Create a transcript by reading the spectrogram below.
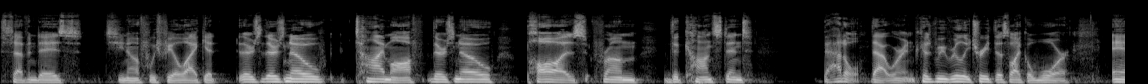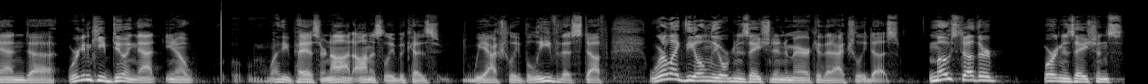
seven days. You know, if we feel like it, there's there's no time off. There's no pause from the constant battle that we're in because we really treat this like a war, and uh, we're going to keep doing that. You know, whether you pay us or not, honestly, because we actually believe this stuff. We're like the only organization in America that actually does. Most other organizations,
